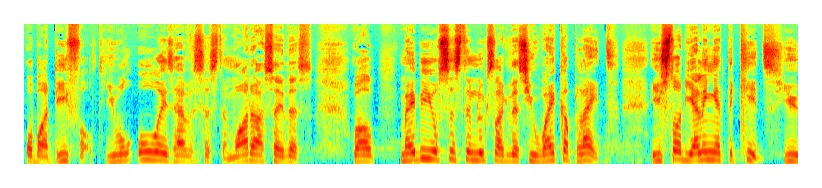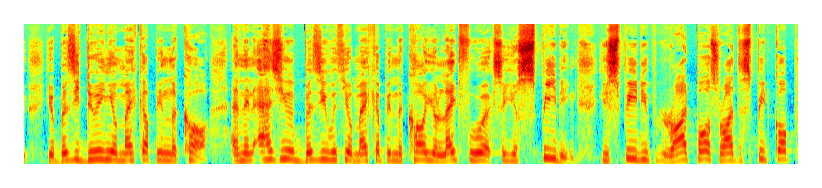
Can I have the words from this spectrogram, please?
or by default. You will always have a system. Why do I say this? Well, maybe your system looks like this you wake up late, you start yelling at the kids, you, you're busy busy doing your makeup in the car. And then as you're busy with your makeup in the car, you're late for work. So you're speeding. You speed, you ride past, ride the speed cop.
